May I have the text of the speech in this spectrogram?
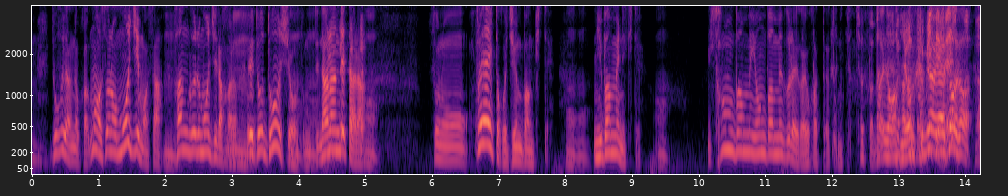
どうやんのか。もうその文字もさ、ハングル文字だから、うん。えどどうしようと思って並んでたら、うん。その早いとこ順番来てうんうん。2番目に来てうん。3番目4番目ぐらいが良かったよと思って。ちょっとよく見てね。そうそう、う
